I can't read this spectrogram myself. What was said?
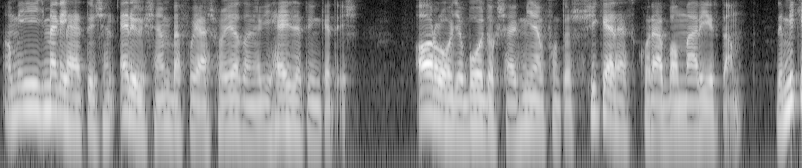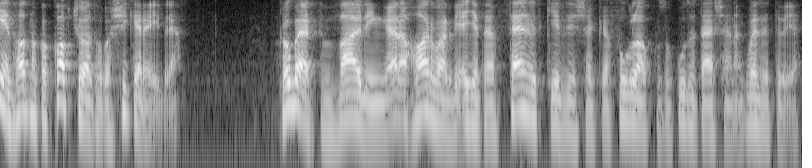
ami így meglehetősen erősen befolyásolja az anyagi helyzetünket is. Arról, hogy a boldogság milyen fontos a sikerhez, korábban már írtam. De miként hatnak a kapcsolatok a sikereidre? Robert Waldinger a Harvardi Egyetem felnőtt képzésekkel foglalkozó kutatásának vezetője.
